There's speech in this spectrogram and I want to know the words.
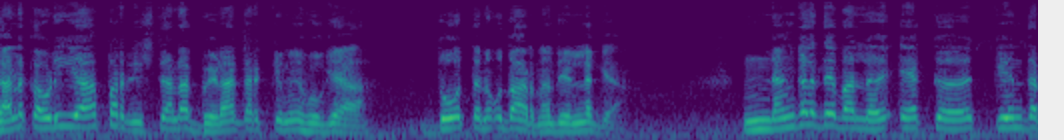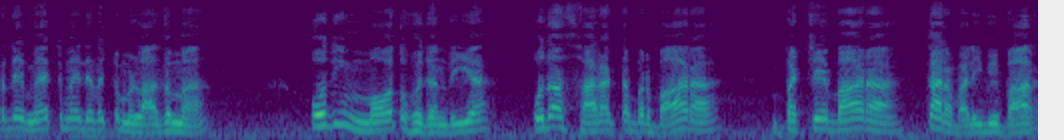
ਗੱਲ ਕੌੜੀ ਆ, ਪਰ ਰਿਸ਼ਤਿਆਂ ਦਾ ਬੇੜਾ ਕਰ ਕਿਵੇਂ ਹੋ ਗਿਆ? ਦੋ ਤਿੰਨ ਉਦਾਹਰਨਾਂ ਦੇਣ ਲੱਗਿਆ। ਨੰਗਲ ਦੇ ਵੱਲ ਇੱਕ ਕੇਂਦਰ ਦੇ ਮਹਿਕਮੇ ਦੇ ਵਿੱਚ ਮੁਲਾਜ਼ਮ ਆ। ਉਹਦੀ ਮੌਤ ਹੋ ਜਾਂਦੀ ਆ। ਉਹਦਾ ਸਾਰਾ ਟੱਬਰ ਬਾਹਰ ਆ। ਬੱਚੇ ਬਾਹਰ ਆ, ਘਰ ਵਾਲੀ ਵੀ ਬਾਹਰ।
